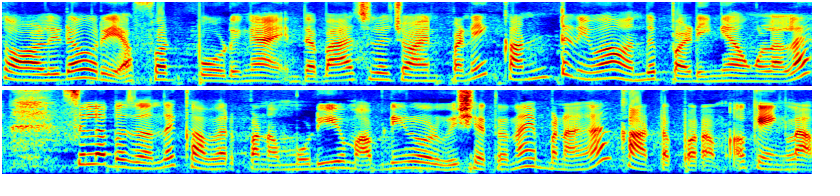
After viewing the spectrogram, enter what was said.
சாலிடாக ஒரு எஃபர்ட் போடுங்க. இந்த பேட்சில் ஜாயின் பண்ணி கண்டினியூவாக வந்து படிங்க. உங்களால் சிலபஸ் வந்து கவர் பண்ண முடியும் அப்படிங்கிற ஒரு விஷயத்த தான் இப்போ நாங்கள் காட்ட போகிறோம் ஓகேங்களா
